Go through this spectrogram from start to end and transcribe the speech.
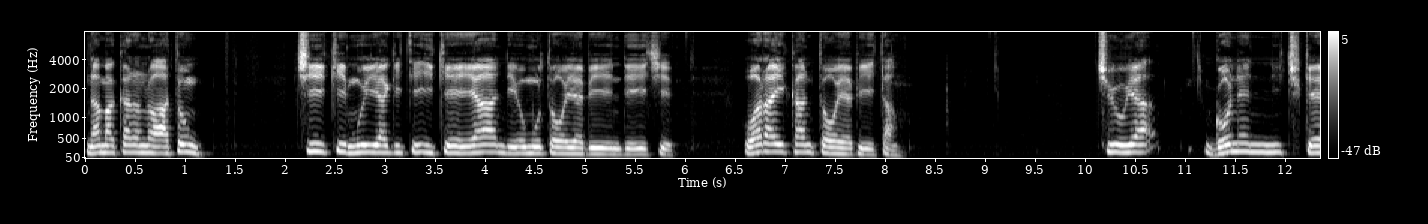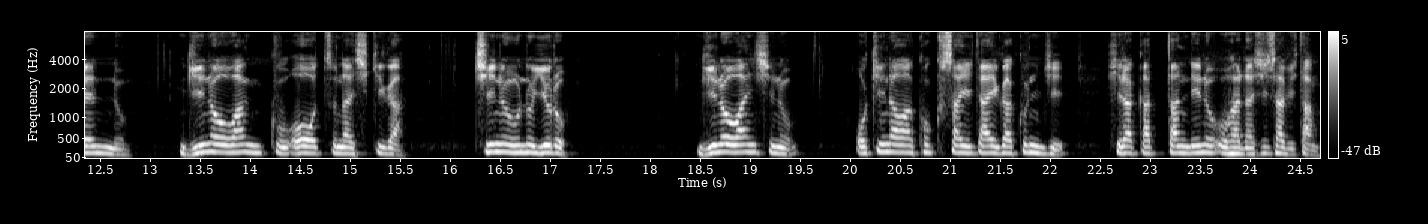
生からのあとん地域むいあぎていけやにうむとやびんでいち笑い関東やびいたん。昼夜五年に地権ぬ宜野湾区大津な式が知ぬぬゆる宜野湾市の沖縄国際大学んじ開かったんりのお話さびたん。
